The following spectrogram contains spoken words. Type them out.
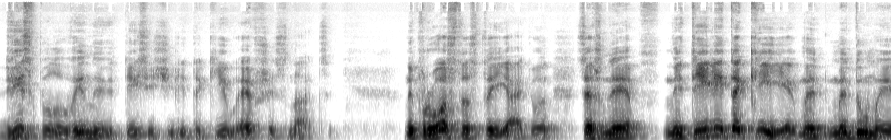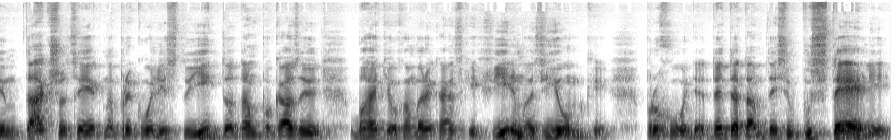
2,5 тисячі літаків F-16. Не просто стоять. Це ж не, не ті літаки, як ми, ми думаємо так, що це як на приколі стоїть, то там показують у багатьох американських фільмах зйомки проходять, де, де там десь у пустелі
